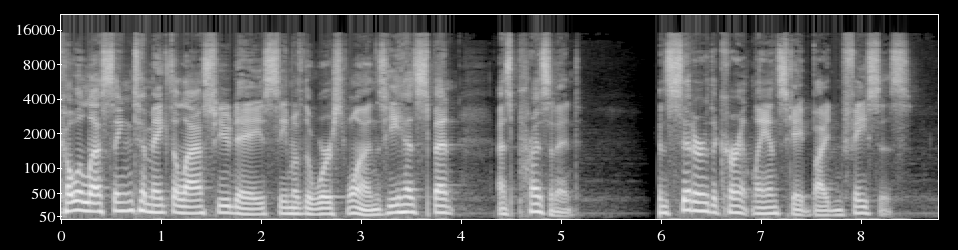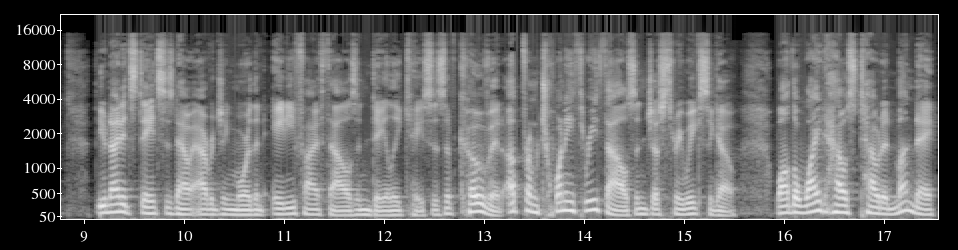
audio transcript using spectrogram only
Coalescing to make the last few days seem of the worst ones he has spent as president, consider the current landscape Biden faces. The United States is now averaging more than 85,000 daily cases of COVID, up from 23,000 just three weeks ago. While the White House touted Monday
